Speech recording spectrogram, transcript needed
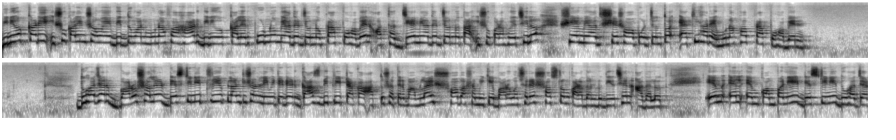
বিনিয়োগকারী ইস্যুকালীন সময়ে বিদ্যমান মুনাফা হার বিনিয়োগকালের পূর্ণ মেয়াদের জন্য প্রাপ্য হবেন, অর্থাৎ যে মেয়াদের জন্য তা ইস্যু করা হয়েছিল, সে মেয়াদ শেষ হওয়া পর্যন্ত একই হারে মুনাফা প্রাপ্য হবেন। দু হাজার বারো সালের ডেস্টিনি ট্রি প্লান্টেশন লিমিটেডের গাছ বিক্রির টাকা আত্মসাতের মামলায় সব আসামিকে বারো বছরের সশ্রম কারাদণ্ড দিয়েছেন আদালত। M L M company Destiny দু হাজার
